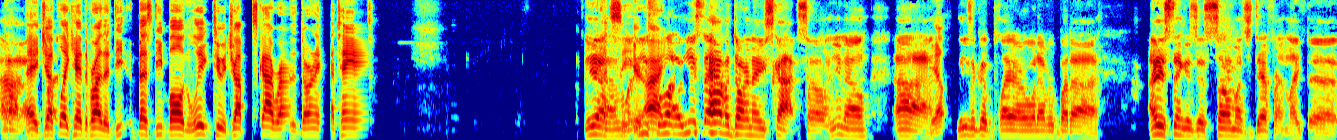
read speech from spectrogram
Uh, hey, Jeff but- Blake had the probably the deep, best deep ball in the league too. He dropped the sky right in the darn hands. Yeah, Let's see used, to, lo- used to have a Darnay Scott, so you know, uh, Yep. he's a good player or whatever. But uh, I just think it's just so much different. Like the,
